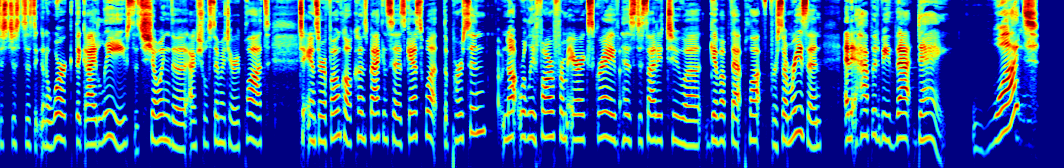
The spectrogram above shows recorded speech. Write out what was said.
"This just isn't going to work." The guy leaves. That's showing the actual cemetery plots to answer a phone call. Comes back and says, "Guess what? The person not really far from Eric's grave has decided to uh, give up that plot for some reason, and it happened to be that day." What?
